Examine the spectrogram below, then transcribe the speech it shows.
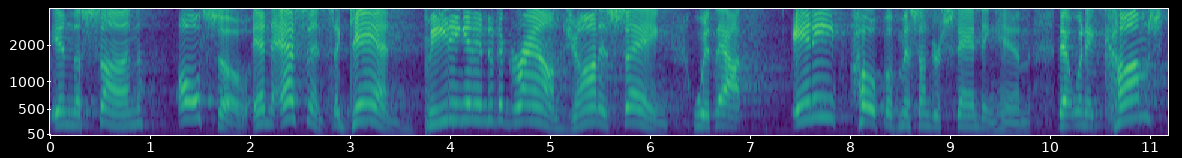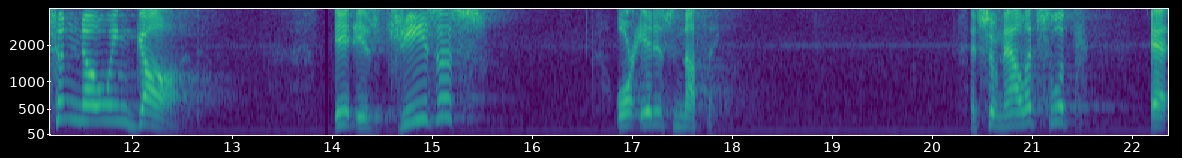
in the Son also. In essence, again, beating it into the ground, John is saying without any hope of misunderstanding him that when it comes to knowing God, it is Jesus or it is nothing. And so now let's look at,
